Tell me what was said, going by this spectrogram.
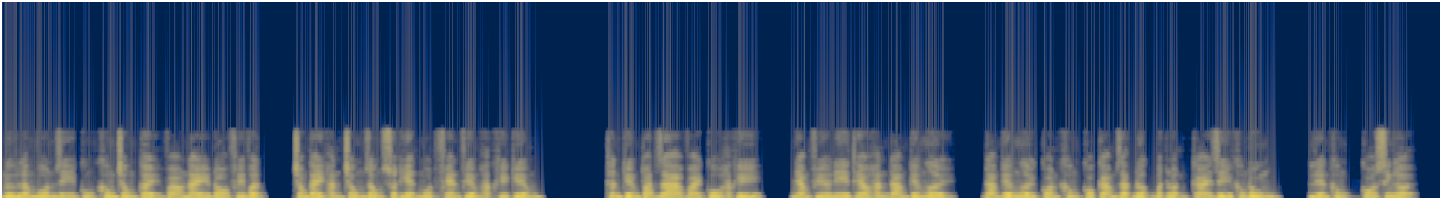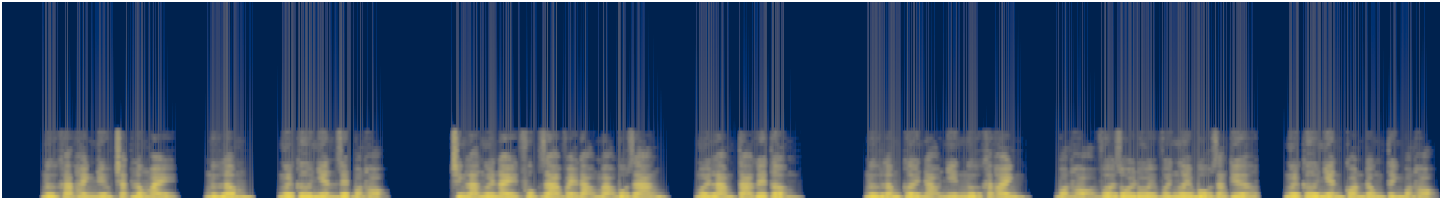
Ngự lâm vốn dĩ cũng không trông cậy vào này đó phế vật, trong tay hắn trống rông xuất hiện một phen phiếm hắc khí kiếm. Thân kiếm toát ra vài cổ hắc khí, nhằm phía đi theo hắn đám kia người, đám kia người còn không có cảm giác được bất luận cái gì không đúng, liền không có sinh lợi. Ngự khác hành nhíu chặt lông mày, ngự lâm, ngươi cư nhiên giết bọn họ. Chính là ngươi này phúc ra vẻ đạo mạo bộ dáng, mới làm ta ghê tởm. Ngự lâm cười nhạo nhìn ngự khắc hành, bọn họ vừa rồi đối với ngươi bộ dáng kia, ngươi cư nhiên còn đồng tình bọn họ.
